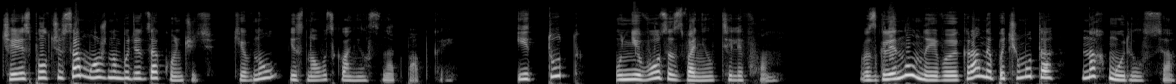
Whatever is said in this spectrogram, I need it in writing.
«Через полчаса можно будет закончить», – кивнул и снова склонился над папкой. И тут у него зазвонил телефон. Взглянул на его экран и почему-то нахмурился.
